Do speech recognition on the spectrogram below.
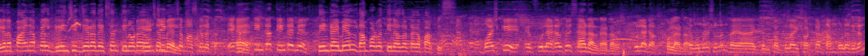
এখানে পাইনাপেল গ্রিন চিক যেটা দেখছেন তিনোটাই হচ্ছে মেল এখানে হ্যাঁ। তিনটা তিনটাই মেল তিনটাই মেল দাম পড়বে তিন হাজার টাকা পার পিস বয়স কি? ফুল অ্যাডাল্ট হয়েছে? Adult adult full adult adult। তো বন্ধুরা শুনলেন ভাইয়া একদম সবগুলাই শর্টকাট দাম বলে দিলেন।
